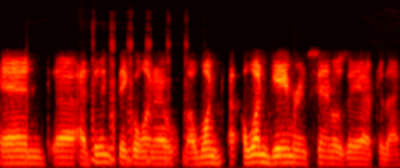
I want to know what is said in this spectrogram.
And uh, I think they go on a, a one a one gamer in San Jose after that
